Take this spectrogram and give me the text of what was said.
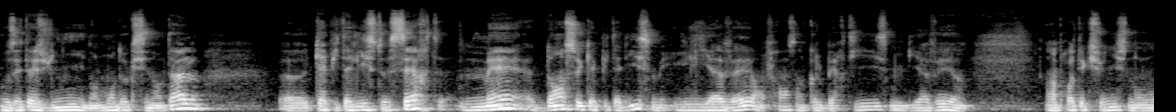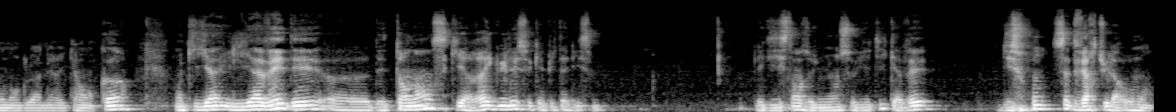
aux États-Unis, dans le monde occidental, euh, capitaliste certes, mais dans ce capitalisme, il y avait en France un colbertisme, il y avait un, protectionnisme dans le monde anglo-américain encore. Donc il y, a, avait euh, des tendances qui régulaient ce capitalisme l'existence de l'Union soviétique avait, disons, cette vertu-là au moins.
